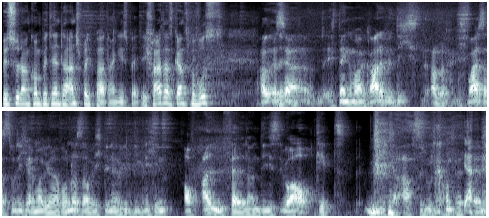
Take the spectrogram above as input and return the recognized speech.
Bist du dann kompetenter Ansprechpartner, Gisbert? Ich frage das ganz bewusst, also ist ja, ich denke mal, gerade für dich, also ich weiß, dass du dich ja immer wieder wunderst, aber ich bin ja wirklich in, auf allen Feldern, die es überhaupt gibt, bin ich ja absolut kompetent.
